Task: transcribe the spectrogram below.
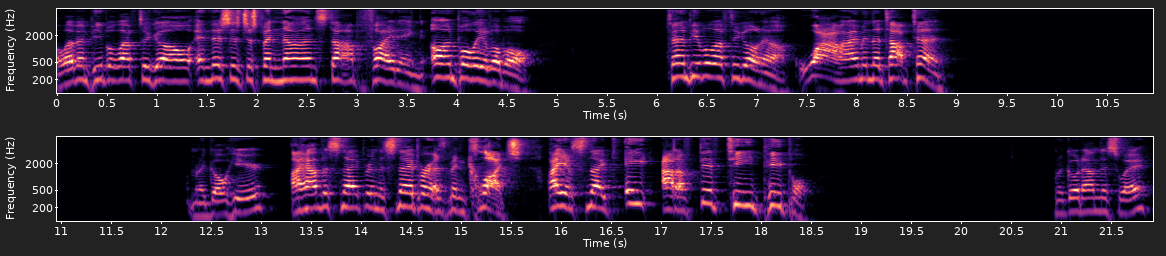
11 people left to go, and this has just been non-stop fighting. Unbelievable. 10 people left to go now. Wow, I'm in the top 10. I'm going to go here. I have the sniper, and the sniper has been clutch. I have sniped 8 out of 15 people. I'm going to go down this way,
